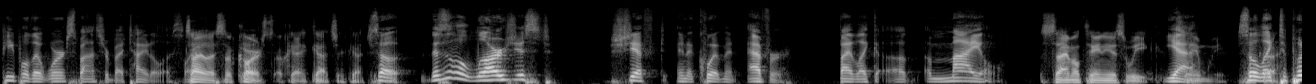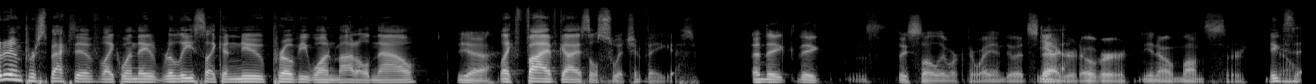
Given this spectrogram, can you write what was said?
people that weren't sponsored by Titleist. Like, Silas, of course. Okay, gotcha, gotcha. so this is the largest shift in equipment ever by like a, a mile. Simultaneous week. Yeah. same week. So Okay. like to put it in perspective, like when they release like a new Pro V1 model now, yeah, like five guys will switch at Vegas. and they they they slowly work their way into it, Yeah. staggered over you know months or you know. Exa-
